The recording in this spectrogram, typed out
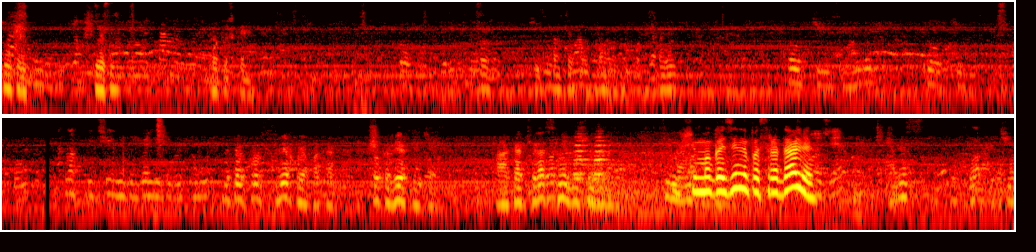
Смотри. Смотри. Пропускай. Соус чили с манго, соус чили с Сладкие чили доголитывают. Это просто сверху я показываю. Только верхняя часть. А как вчера снизу. В общем, магазины пострадали. сладкий чили.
